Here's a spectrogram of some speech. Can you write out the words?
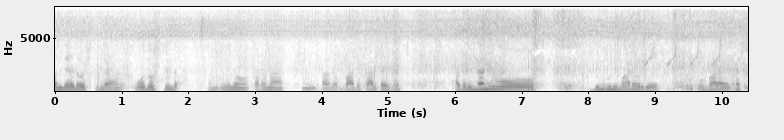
ಒಂದೆರಡು ವರ್ಷದಿಂದ, ಹೋದ ವರ್ಷದಿಂದ ಏನು ಕರೋನಾ ಬಾಧೆ ಕಾಡ್ತಾ ಇದೆ. ಅದರಿಂದ ನೀವು ದಿನಗೂಲಿ ಮಾಡೋರಿಗೆ ಭಾಳ ಕಷ್ಟ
